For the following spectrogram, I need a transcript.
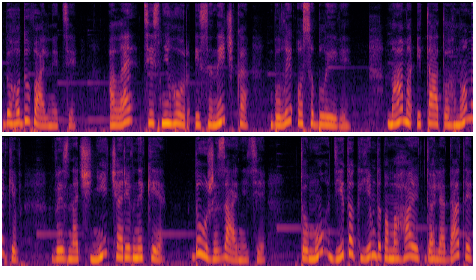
до годувальниці. Але ці снігур і синичка були особливі. Мама і тато гномиків визначні чарівники, дуже зайняті, тому діток їм допомагають доглядати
